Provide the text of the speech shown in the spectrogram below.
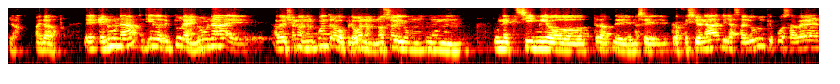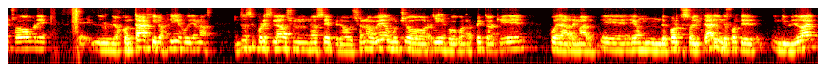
Ya, ahí está eh, en una, entiendo de lectura, en una, eh, a ver, yo no, no, encuentro, pero bueno, no soy un, un, un eximio, eh, no sé, profesional de la salud que puedo saber sobre eh, los contagios, los riesgos y demás. Entonces, por ese lado, yo no sé, pero yo no veo mucho riesgo con respecto a que él pueda remar. Eh, es un deporte solitario, un deporte individual.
